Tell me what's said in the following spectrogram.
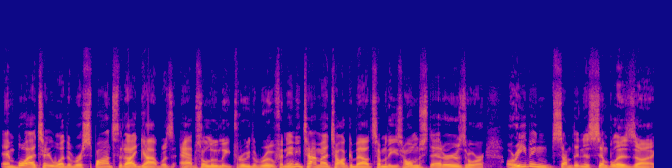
And boy, I tell you what, the response that I got was absolutely through the roof. And anytime I talk about some of these homesteaders, or or even something as simple as uh,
